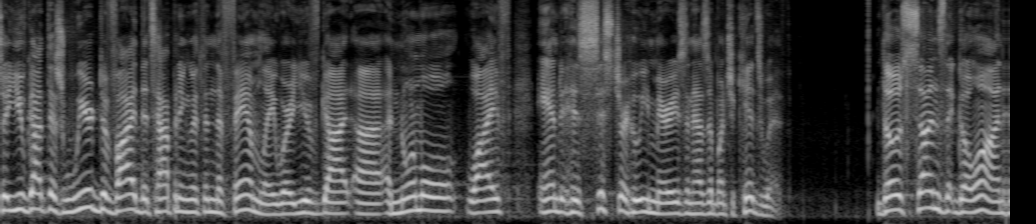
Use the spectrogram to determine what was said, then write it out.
So you've got this weird divide that's happening within the family where you've got uh, a normal wife and his sister who he marries and has a bunch of kids with. Those sons that go on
